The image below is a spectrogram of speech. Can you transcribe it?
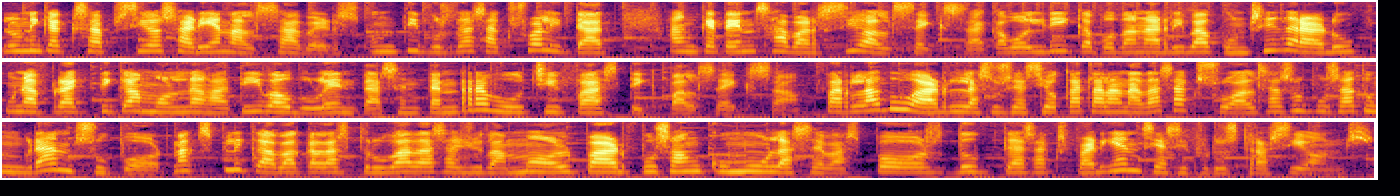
L'única excepció serien els sabers, un tipus de sexualitat en què tens aversió al sexe, que vol dir que poden arribar a considerar-ho una pràctica molt negativa o dolenta, senten rebuig i fàstic pel sexe. Per l'Eduard, l'Associació Catalana de Sexuals ha suposat un gran suport. M'explicava que les trobades ajuden molt per posar en comú les seves pors, dubtes, experiències i frustracions.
